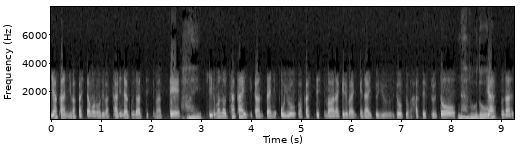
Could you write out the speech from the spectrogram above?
夜間に沸かしたものでは足りなくなってしまって、はい、昼間の高い時間帯にお湯を沸かしてしまわなければいけないという状況が発生するとなるほど。安くなっ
